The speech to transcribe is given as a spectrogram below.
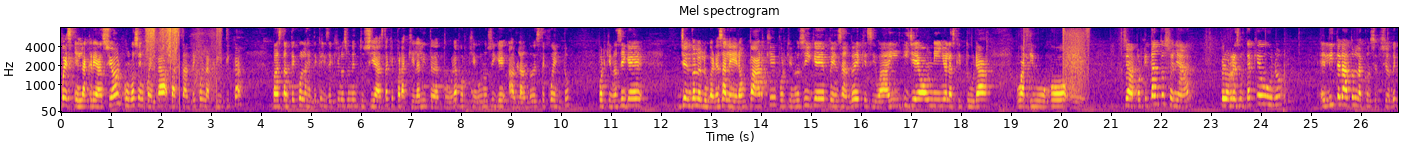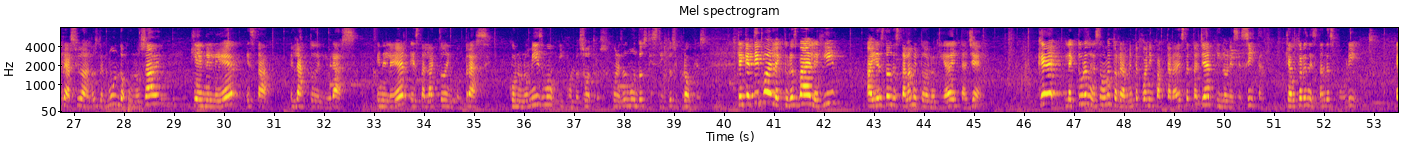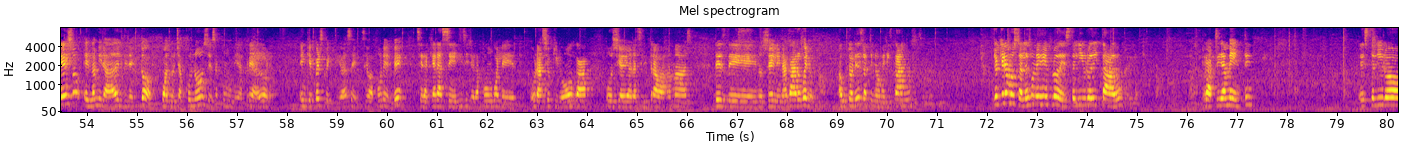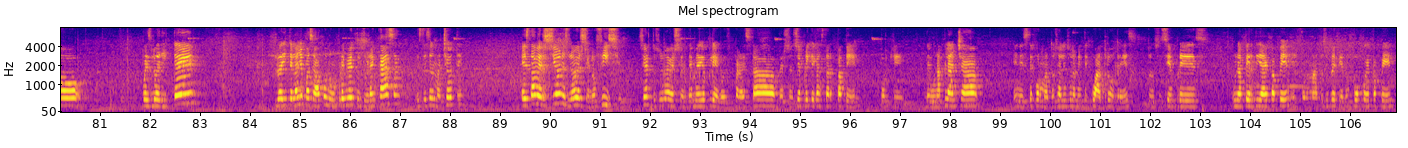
pues en la creación uno se encuentra bastante con la crítica, bastante con la gente que dice que uno es un entusiasta, que para qué la literatura, por qué uno sigue hablando de este cuento, por qué uno sigue yendo a los lugares a leer a un parque, porque uno sigue pensando de que si va ahí y lleva a un niño a la escritura o al dibujo, eh, o sea, ¿por qué tanto soñar? Pero resulta que uno, el literato en la concepción de crear ciudadanos del mundo, uno sabe que en el leer está el acto de liberarse, en el leer está el acto de encontrarse con uno mismo y con los otros, con esos mundos distintos y propios. ¿Que ¿Qué tipo de lecturas va a elegir? Ahí es donde está la metodología del taller. ¿Qué lecturas en este momento realmente pueden impactar a este taller y lo necesitan? ¿Qué autores necesitan descubrir? Eso es la mirada del director cuando ya conoce esa comunidad creadora. ¿En qué perspectiva se, se va a poner? Ve, ¿será que Araceli, si yo la pongo a leer Horacio Quiroga, o si Araceli trabaja más desde, no sé, Elena Garo, bueno, autores latinoamericanos. Yo quiero mostrarles un ejemplo de este libro editado rápidamente. Este libro, pues lo edité, lo edité el año pasado con un premio de cultura en casa. Este es el machote. Esta versión es una versión oficio, ¿cierto? Es una versión de medio pliego. Para esta versión siempre hay que gastar papel, porque de una plancha en este formato salen solamente cuatro o tres, entonces siempre es una pérdida de papel, el formato siempre pierde un poco de papel.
